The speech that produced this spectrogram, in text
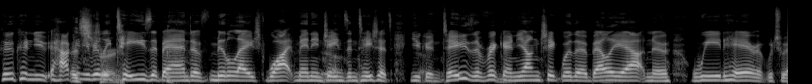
who can you? How can It's you really true. tease a band of middle-aged white men in jeans and t-shirts? You can tease a freaking Mm. young chick with her belly out and her weird hair, which we,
